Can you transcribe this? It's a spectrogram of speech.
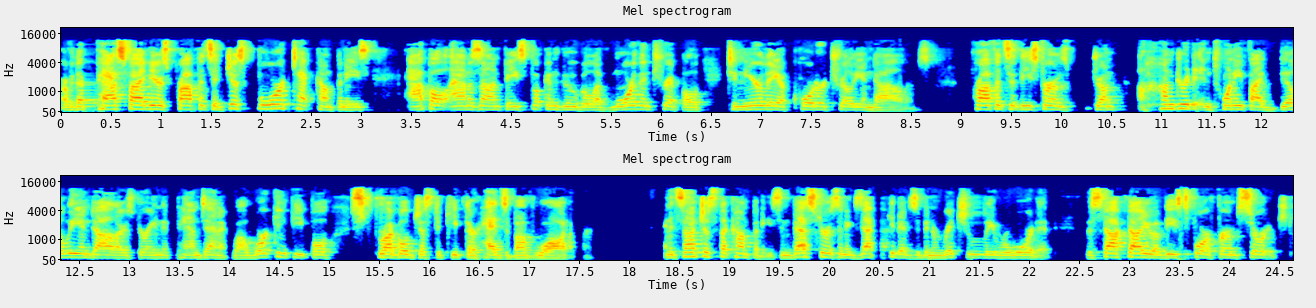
Over the past five years, profits at just four tech companies Apple, Amazon, Facebook, and Google have more than tripled to nearly a quarter trillion dollars. Profits of these firms jumped $125 billion during the pandemic, while working people struggled just to keep their heads above water. And it's not just the companies, investors and executives have been richly rewarded. The stock value of these four firms surged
